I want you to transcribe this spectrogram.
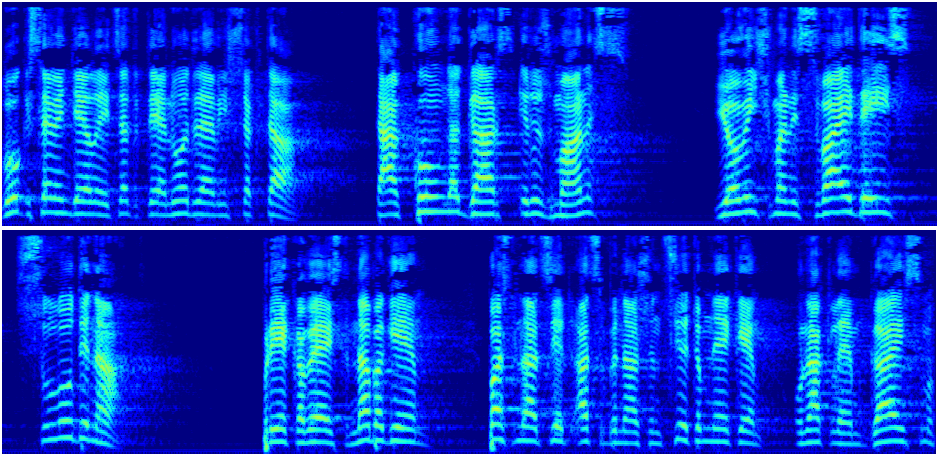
Lūkas evaņģēlī 4. nodaļā viņš saka tā. Tā kunga gars ir uz manis, jo viņš mani svaidījis sludināt prieka vēsta nabagiem, pasludināt atsabināšanu cietumniekiem un akliem gaismu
